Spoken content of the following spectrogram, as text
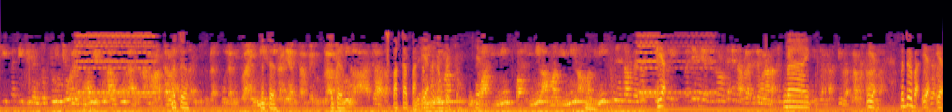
Kita diberikan petunjuk oleh Tuhan itu Al-Quran, amalkan betul. Itu 11 bulan itu. Ini betul. sebenarnya yang disampaikan ulama betul. ini enggak ada. Sepakat Pak. Ya. Memang ya. wah ini, wah ini, amal ini, amal ini itu yang disampaikan. Iya. Baik. Iya. Betul Pak. Ya, ya.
